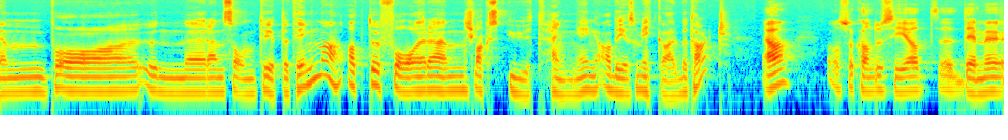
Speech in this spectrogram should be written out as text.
inn på under en sånn type ting, da. At du får en slags uthenging av de som ikke har betalt. Ja, og så kan du si at eh, det med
